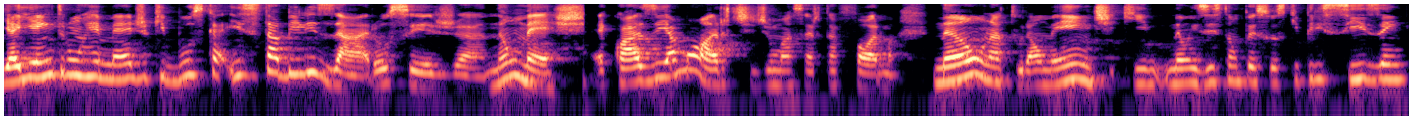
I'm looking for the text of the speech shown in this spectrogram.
E aí entra um remédio que busca estabilizar, ou seja, não mexe. É quase a morte, de uma certa forma. Não, naturalmente, que não existam pessoas que precisem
